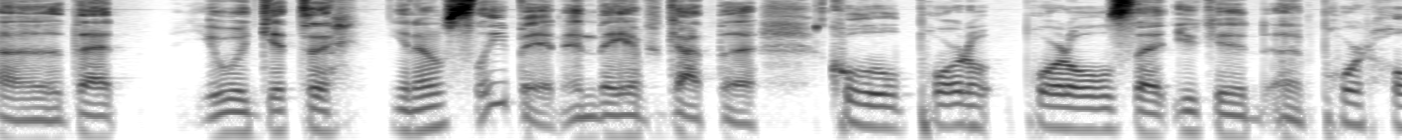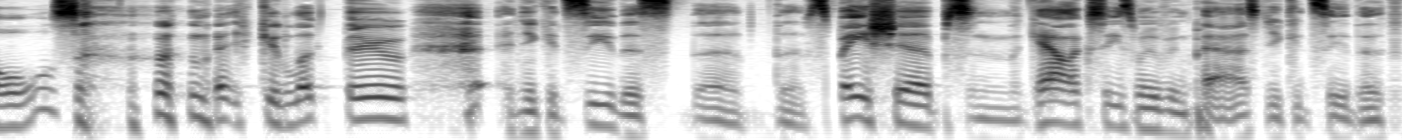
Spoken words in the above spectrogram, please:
uh, that you would get to you know sleep in. And they have got the cool portal portals that you could uh, portholes that you can look through. And you could see this the the spaceships and the galaxies moving past. You could see the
